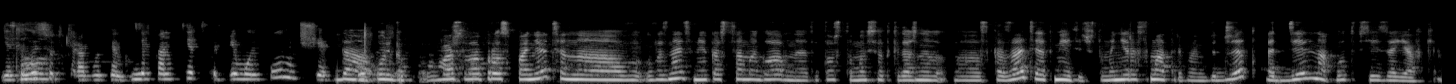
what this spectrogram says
Если мы Ну, все-таки работаем не в контексте прямой помощи. Да, вот Ольга, ваш вопрос понятен. В- Вы знаете, мне кажется, самое главное это то, что мы все-таки должны э, сказать и отметить, что мы не рассматриваем бюджет отдельно от всей заявки.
